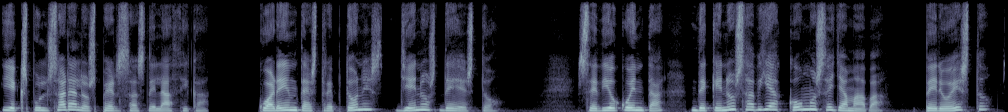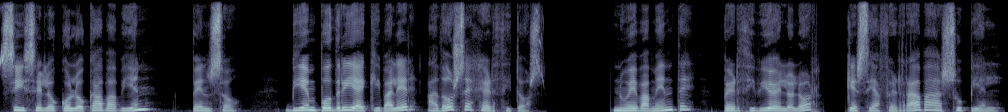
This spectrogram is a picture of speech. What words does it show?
y expulsar a los persas de Lácica cuarenta estreptones llenos de esto. Se dio cuenta de que no sabía cómo se llamaba, pero esto, si se lo colocaba bien, pensó, bien podría equivaler a dos ejércitos. Nuevamente percibió el olor que se aferraba a su piel.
